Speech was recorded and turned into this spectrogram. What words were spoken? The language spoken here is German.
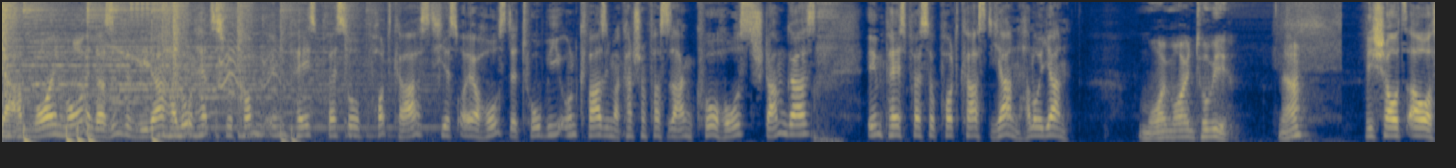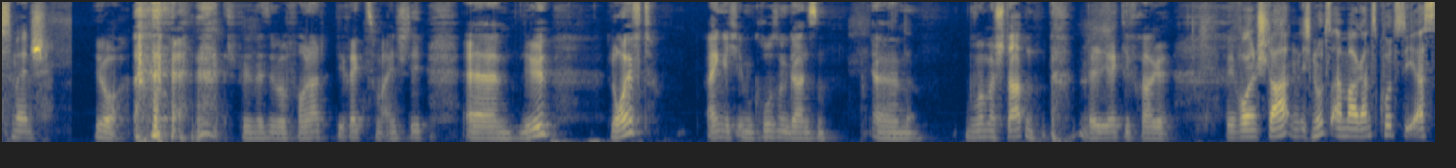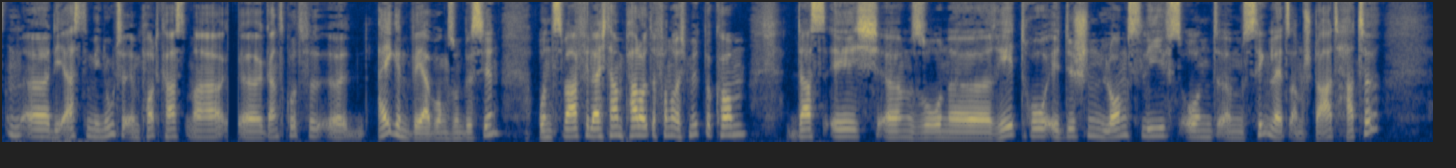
Ja, moin, moin, da sind wir wieder. Hallo und herzlich willkommen im Pace Presso Podcast. Hier ist euer Host, der Tobi und quasi, man kann schon fast sagen, Co-Host, Stammgast im Pace Presso Podcast, Jan. Hallo Jan. Moin, moin, Tobi. Na? Wie schaut's aus, Mensch? Ja, ich bin ein bisschen überfordert, direkt zum Einstieg. Ähm, nö, läuft eigentlich im Großen und Ganzen. Ähm, wo wollen wir starten? Wäre direkt die Frage. Wir wollen starten. Ich nutze einmal ganz kurz die ersten, äh, die erste Minute im Podcast mal äh, ganz kurz für äh, Eigenwerbung so ein bisschen. Und zwar vielleicht haben ein paar Leute von euch mitbekommen, dass ich ähm, so eine Retro Edition Longsleeves und ähm, Singlets am Start hatte.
